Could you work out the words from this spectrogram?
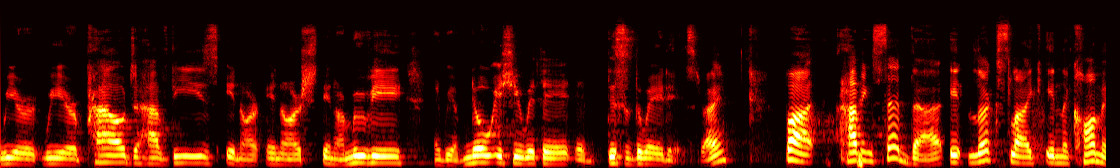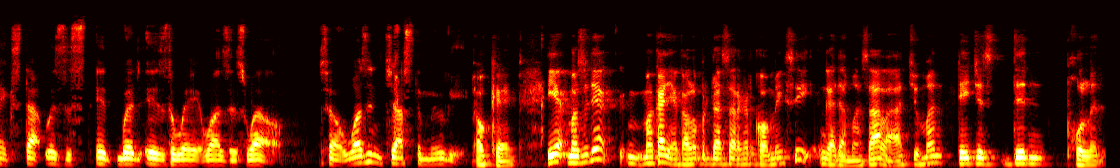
we are we are proud to have these in our in our in our movie and we have no issue with it and this is the way it is right? But having said that it looks like in the comics that was the, it was is the way it was as well. So it wasn't just the movie. Oke, iya maksudnya makanya kalau berdasarkan komik sih nggak ada masalah, cuman they just didn't pull it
